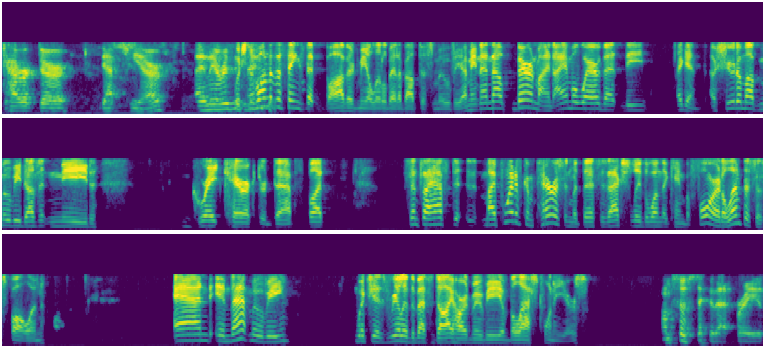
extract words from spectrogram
character depth here, and there isn't. Which is one of the things that bothered me a little bit about this movie. I mean, and now bear in mind, I am aware that the again a shoot 'em up movie doesn't need great character depth, but since I have to, my point of comparison with this is actually the one that came before it. Olympus Has Fallen, and in that movie, which is really the best Die Hard movie of the last twenty years. I'm so sick of that phrase.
